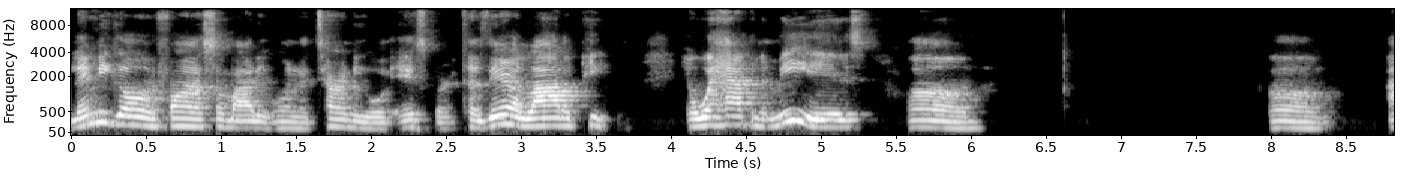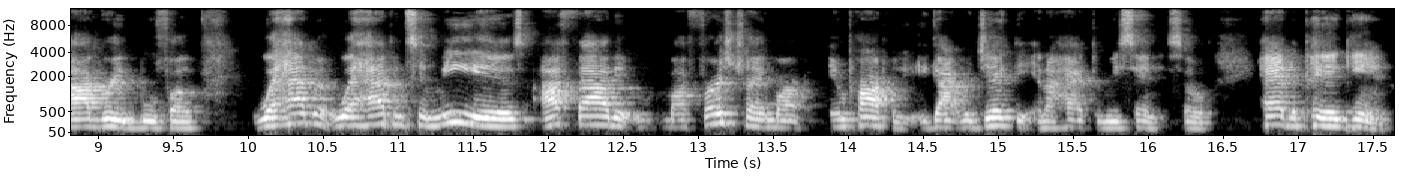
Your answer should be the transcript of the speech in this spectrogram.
let me go and find somebody or an attorney or expert because there are a lot of people. And what happened to me is um, um, I agree, Bufo. What happened? What happened to me is I filed it my first trademark improperly. It got rejected, and I had to resend it. So had to pay again.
